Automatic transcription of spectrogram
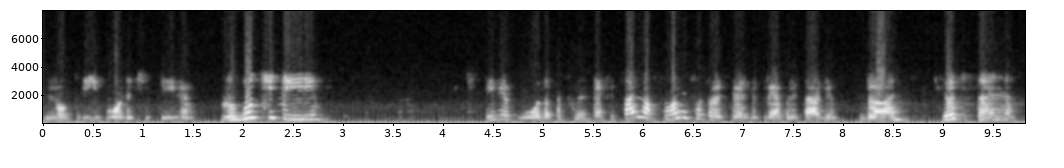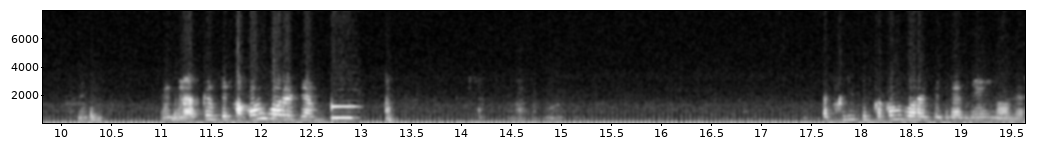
Ну, три года, четыре. Ну, год четыре. Четыре года. Подскажите, официально в салоне сотовой связи приобретали? Да, все официально. А скажите, в каком городе? Подскажите, в каком городе приобрели номер?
